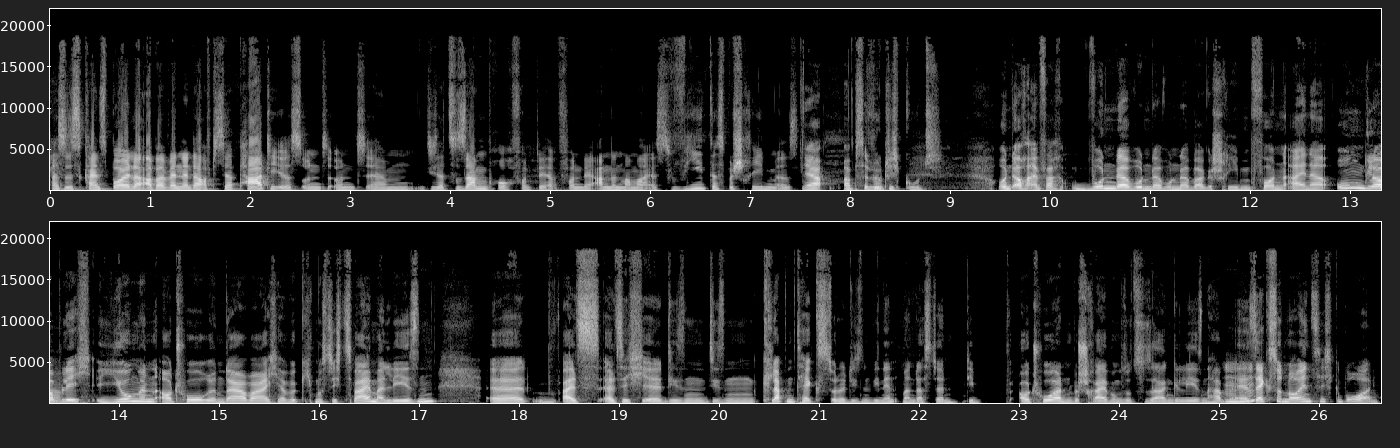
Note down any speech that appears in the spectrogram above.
also es ist kein Spoiler, aber wenn er da auf dieser Party ist und, und ähm, dieser Zusammenbruch von der, von der anderen Mama ist, wie das beschrieben ist. Ja, absolut. Wirklich gut. Und auch einfach wunder, wunder, wunderbar geschrieben von einer unglaublich ja. jungen Autorin. Da war ich ja wirklich, musste ich zweimal lesen, äh, als, als ich äh, diesen, diesen Klappentext oder diesen, wie nennt man das denn? Die Autorenbeschreibung sozusagen gelesen habe. Mhm. Äh, 96 geboren,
